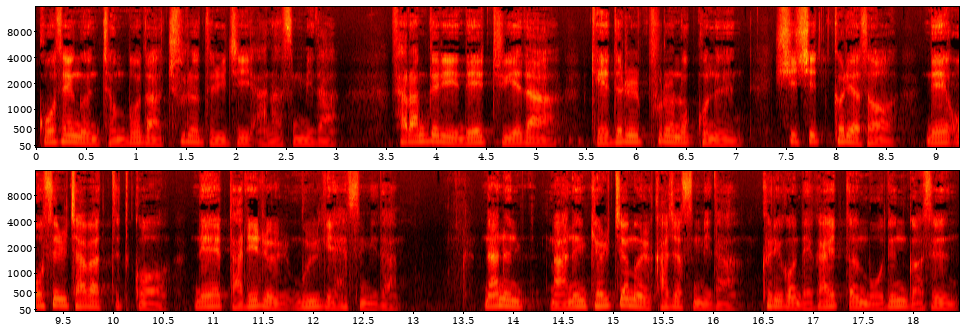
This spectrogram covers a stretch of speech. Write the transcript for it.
고생은 전보다 줄어들지 않았습니다. 사람들이 내 뒤에다 개들을 풀어놓고는 쉬쉿거려서 내 옷을 잡아 뜯고 내 다리를 물게 했습니다. 나는 많은 결점을 가졌습니다. 그리고 내가 했던 모든 것은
